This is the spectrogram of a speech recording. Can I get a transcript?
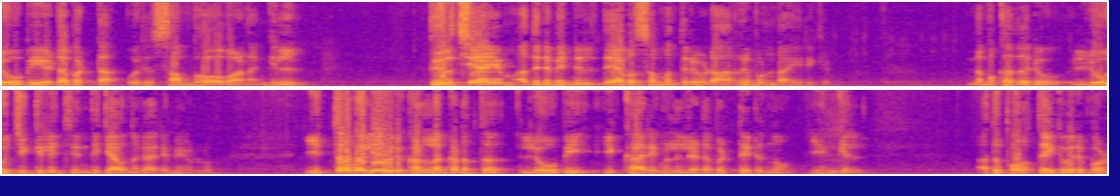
ലോബി ഇടപെട്ട ഒരു സംഭവമാണെങ്കിൽ തീർച്ചയായും അതിന് പിന്നിൽ ദേവസ്വം മന്ത്രിയുടെ അറിവുണ്ടായിരിക്കും. നമുക്കതൊരു ലോജിക്കലി ചിന്തിക്കാവുന്ന കാര്യമേ ഉള്ളൂ. ഇത്ര വലിയൊരു കള്ളക്കടത്ത് ലോബി ഇക്കാര്യങ്ങളിൽ ഇടപെട്ടിരുന്നു എങ്കിൽ അത് പുറത്തേക്ക് വരുമ്പോൾ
